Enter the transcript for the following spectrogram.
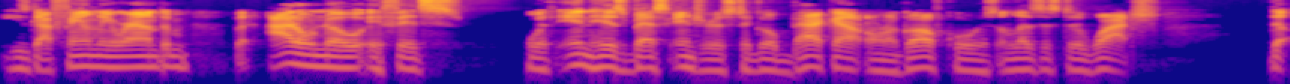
he's got family around him. But I don't know if it's within his best interest to go back out on a golf course unless it's to watch the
